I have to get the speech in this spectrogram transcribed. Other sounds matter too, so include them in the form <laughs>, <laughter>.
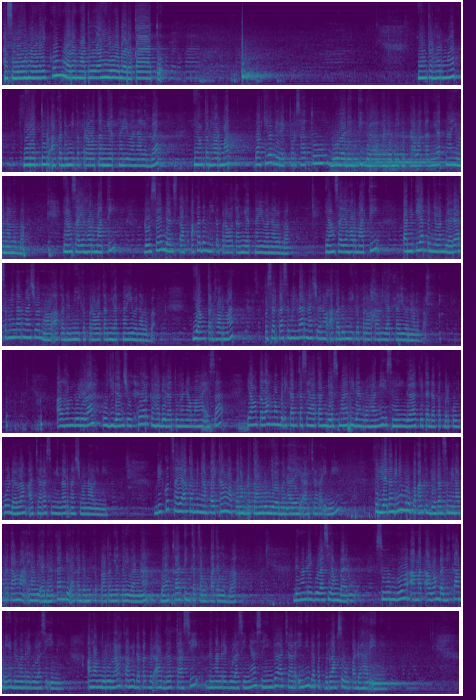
Assalamualaikum warahmatullahi wabarakatuh. Yang terhormat Direktur Akademi Keperawatan Yatna Yuwana Lebak, yang terhormat Wakil Direktur 1, 2, dan 3 Akademi Keperawatan Yatna Yuwana Lebak, yang saya hormati dosen dan staf Akademi Keperawatan Yatna Yuwana Lebak, yang saya hormati Panitia Penyelenggara Seminar Nasional Akademi Keperawatan Yatna Yuwana Lebak. Yang terhormat, peserta Seminar Nasional Akademi Keperawatan Yatna Yuwana Lebak. Alhamdulillah, puji dan syukur kehadirat Tuhan Yang Maha Esa yang telah memberikan kesehatan jasmani dan rohani sehingga kita dapat berkumpul dalam acara seminar nasional ini. Berikut saya akan menyampaikan laporan bertanggung jawaban dari acara ini. Kegiatan ini merupakan kegiatan seminar pertama yang diadakan di Akademi Keperawatan Yatna Yuwana, bahkan tingkat Kabupaten Lebak. Dengan regulasi yang baru, sungguh amat awam bagi kami dengan regulasi ini. Alhamdulillah kami dapat beradaptasi dengan regulasinya sehingga acara ini dapat berlangsung pada hari ini.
